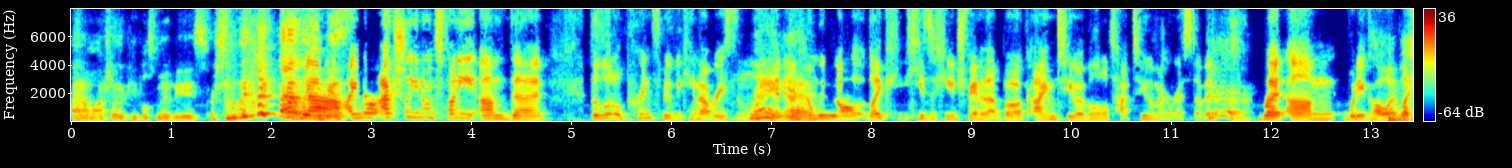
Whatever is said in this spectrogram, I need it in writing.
I don't watch other people's movies or something like that. Like, yeah, you I know. Actually, you know what's funny? Um, the the little Prince movie came out recently, Right, and, yeah. and we all like. He's a huge fan of that book. I am too. I have a little tattoo on my wrist of it. Yeah. But um, what do you call it? Like,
